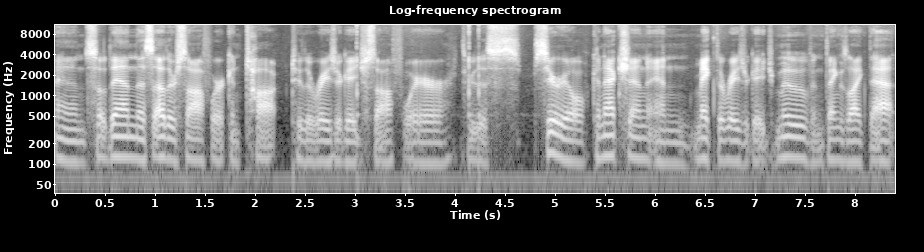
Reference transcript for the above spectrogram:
and so then this other software can talk to the RazorGage software through this serial connection and make the RazorGage move and things like that.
